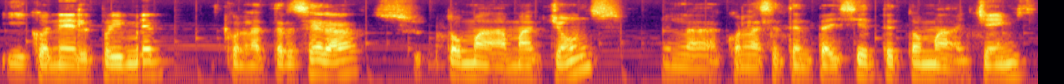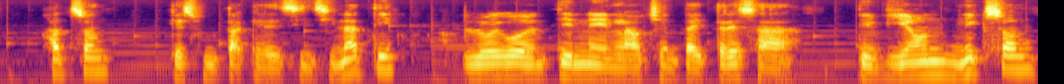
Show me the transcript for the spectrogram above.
Y con el primer, con la tercera, toma a Mac Jones. Con la 77 toma a James Hudson, que es un tackle de Cincinnati. Luego tiene en la 83 a Devion Nixon,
